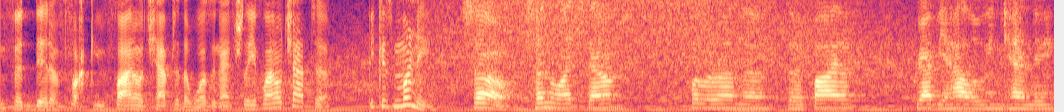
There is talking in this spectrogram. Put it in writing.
even did a fucking final chapter that wasn't actually a final chapter. Because money. So, turn the lights down, pull around the, the fire, grab your Halloween candy,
